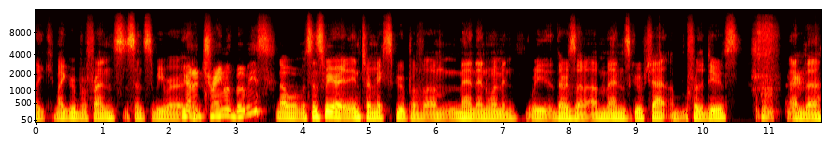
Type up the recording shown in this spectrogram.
like my group of friends since we were You had a train with boobies? no since we were an intermixed group of um, men and women. We there was a, a men's group chat for the dudes and uh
